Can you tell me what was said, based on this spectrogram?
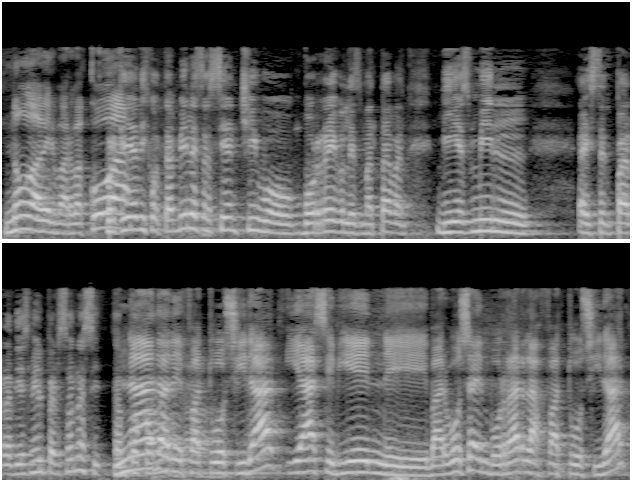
No va a haber barbacoa. Porque ya dijo, también les hacían chivo, borrego, les mataban 10 mil... Este, para 10 mil personas y tampoco Nada de fatuosidad y hace bien eh, Barbosa en borrar la fatuosidad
